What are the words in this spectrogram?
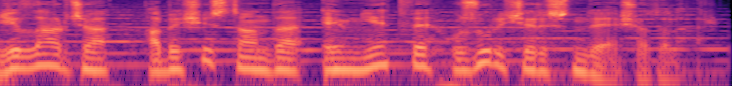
yıllarca Habeşistan'da emniyet ve huzur içerisinde yaşadılar.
